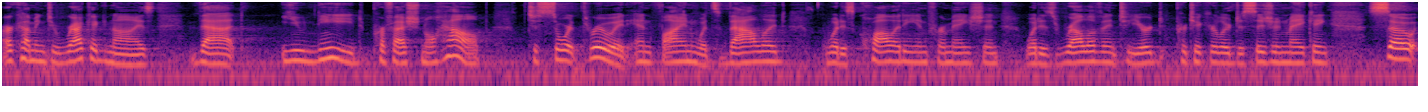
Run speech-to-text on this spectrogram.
are coming to recognize that you need professional help to sort through it and find what's valid, what is quality information, what is relevant to your particular decision making. So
